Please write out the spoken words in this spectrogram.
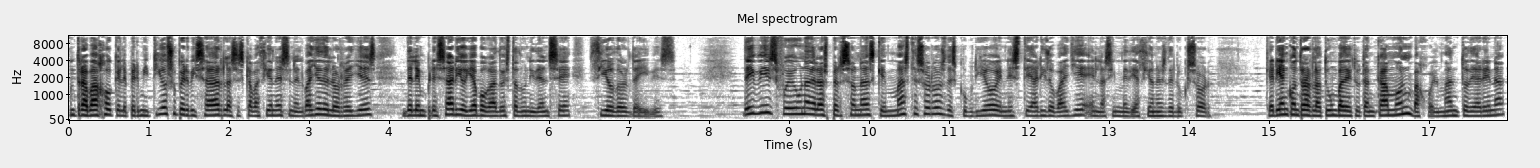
un trabajo que le permitió supervisar las excavaciones en el Valle de los Reyes del empresario y abogado estadounidense Theodore Davis. Davis fue una de las personas que más tesoros descubrió en este árido valle en las inmediaciones de Luxor. Quería encontrar la tumba de Tutankamón bajo el manto de arena,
